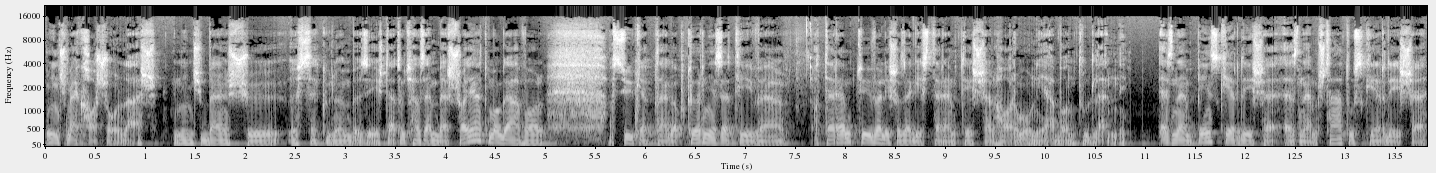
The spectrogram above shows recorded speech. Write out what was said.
nincs meghasonlás, nincs benső összekülönbözés. Tehát, hogyha az ember saját magával, a szűkebb, tágabb környezetével, a teremtővel és az egész teremtéssel harmóniában tud lenni ez nem pénzkérdése, ez nem státusz kérdése.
